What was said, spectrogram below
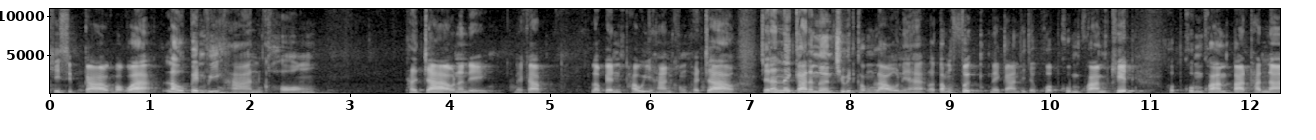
ที่ 19 ก็บอกว่าเราเป็นวิหารของพระเจ้านั่นเองนะครับเราเป็นพระวิหารของพระเจ้า ฉะนั้นในการดำเนินชีวิตของเราเนี่ยฮะเราต้องฝึกในการที่จะควบคุมความคิด ควบคุมความปรารถนา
